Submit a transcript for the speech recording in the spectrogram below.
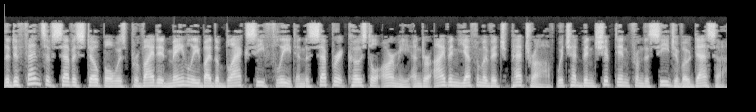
The defense of Sevastopol was provided mainly by the Black Sea Fleet and the separate coastal army under Ivan Yefimovich Petrov which had been shipped in from the siege of Odessa.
